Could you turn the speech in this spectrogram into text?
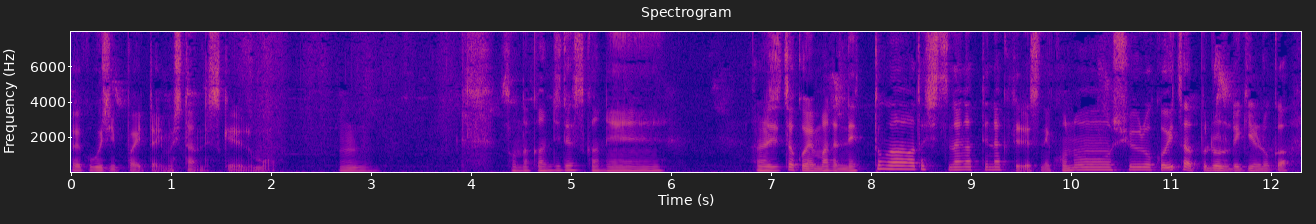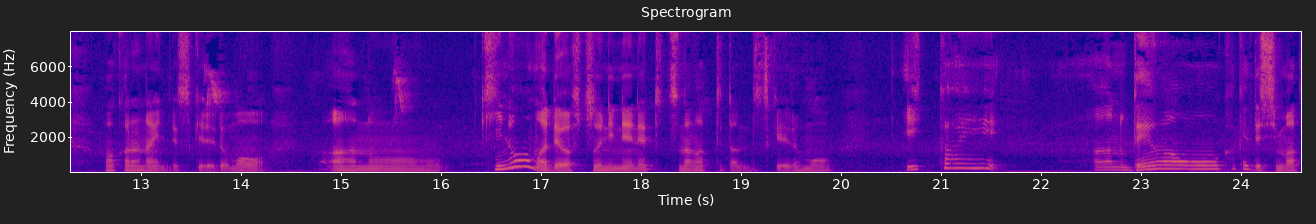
外国人いっぱいいたりもしたんですけれども。うん。そんな感じですかね。あの実はこれまだネットが私つながってなくてですねこの収録をいつアップロードできるのかわからないんですけれどもあの昨日までは普通にねネットつながってたんですけれども一回あの電話をかけてしまっ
